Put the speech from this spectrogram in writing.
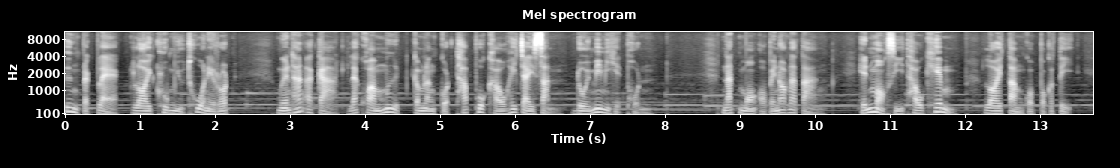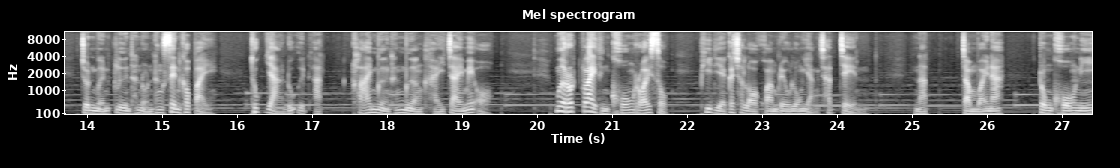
อึ้งแปลกๆลอยคลุมอยู่ทั่วในรถ เหมือนทั้งอากาศและความมืดกำลังกดทับพวกเขาให้ใจสั่น โดยไม่มีเหตุผล นัดมองออกไปนอกหน้าต่าง เห็นหมอกสีเทาเข้ม ลอยต่ำกว่าปกติ จนเหมือนกลืนถนนทั้งเส้นเข้าไป ทุกอย่างดูอึดอัด คล้ายเมืองทั้งเมืองหายใจไม่ออก เมื่อรถใกล้ถึงโค้งร้อยศพ พี่เดียก็ชะลอความเร็วลงอย่างชัดเจน นัดจำไว้นะ ตรงโค้งนี้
